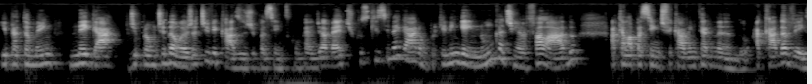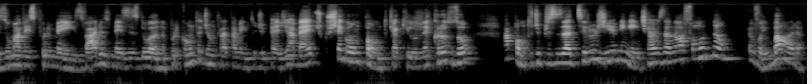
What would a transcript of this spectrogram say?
E para também negar de prontidão. Eu já tive casos de pacientes com pé diabéticos que se negaram, porque ninguém nunca tinha falado. Aquela paciente ficava internando a cada vez, uma vez por mês, vários meses do ano, por conta de um tratamento de pé diabético. Chegou um ponto que aquilo necrosou, a ponto de precisar de cirurgia. Ninguém tinha avisado. Ela falou: não, eu vou embora.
